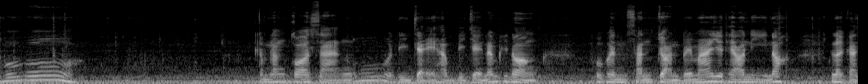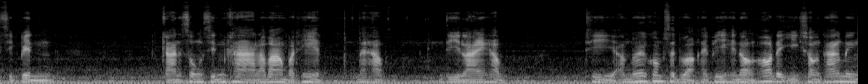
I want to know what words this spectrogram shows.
โอ้กำลังก่อสร้างโอ้ดีใจครับดีใจน้ำพี่น้อง ผู้เพิ่นสัญจรไปมาอยู่แถวนี้เนาะแล้วก็สิเป็นการส่งสินค้าระหว่างประเทศนะครับ ดีไลท์ครับ ที่อำนวยความสะดวกให้พี่ให้น้องเข้าได้อีกช่องทางหนึ่ง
